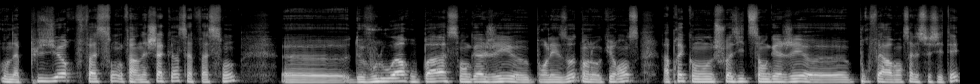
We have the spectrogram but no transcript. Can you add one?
on a plusieurs façons, enfin on a chacun sa façon euh, de vouloir ou pas s'engager euh, pour les autres. En l'occurrence, après quand on choisit de s'engager pour faire avancer la société,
